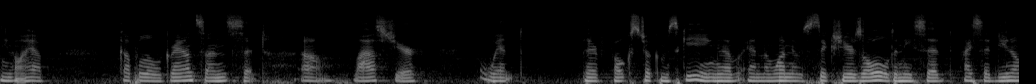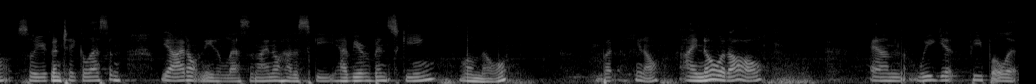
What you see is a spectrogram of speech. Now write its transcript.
You know, I have a couple little grandsons that um, last year went, their folks took them skiing, and the one was six years old, and he said, I said, you know, so you're going to take a lesson? Yeah, I don't need a lesson. I know how to ski. Have you ever been skiing? Well, no. But, you know, I know it all. And we get people that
